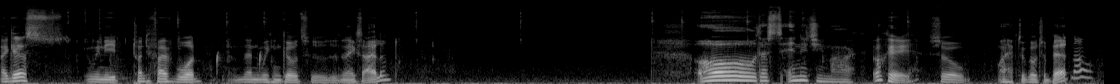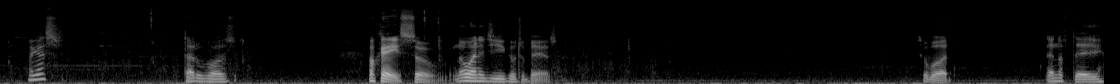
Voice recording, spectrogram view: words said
I guess we need 25 wood, and then we can go to the next island. Oh, that's the energy mark. Okay, so I have to go to bed now, I guess? That was... Okay, so no energy, go to bed. So what? End of day.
